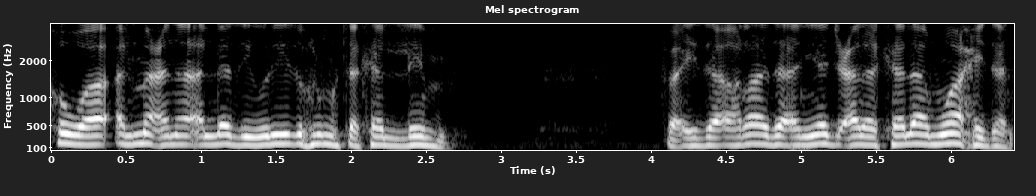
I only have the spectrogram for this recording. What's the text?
هو المعنى الذي يريده المتكلم. فإذا أراد أن يجعل الكلام واحدا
